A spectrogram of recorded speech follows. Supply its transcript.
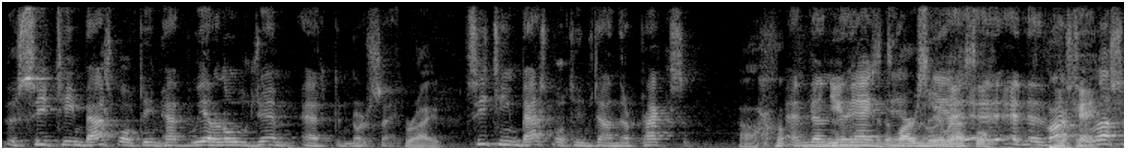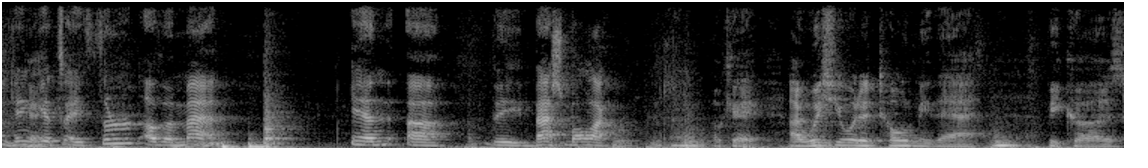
The C team basketball team had we had an old gym at the north side. Right. C team basketball team's down there practicing, Oh, and then And you they- guys And the didn't varsity know wrestle- and, and the varsity Okay, wrestling team okay. gets a third of a mat in uh, the basketball locker room. Okay, I wish you would have told me that because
